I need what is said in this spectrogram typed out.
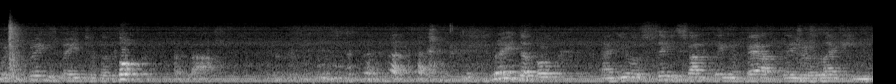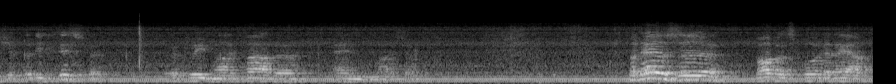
Which brings me to the book last. Read the book and you'll see something about the relationship that existed between my father and myself. But as uh, Bob has pointed out,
